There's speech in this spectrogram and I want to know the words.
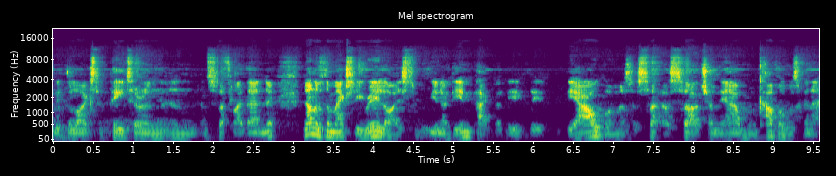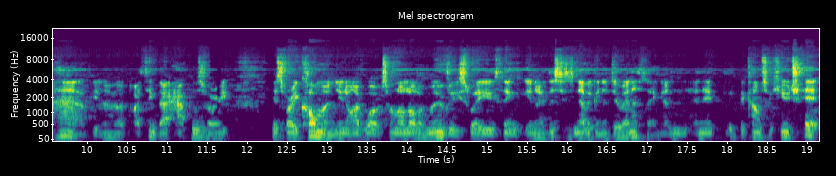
with the likes of Peter and and, and stuff like that, none of them actually realised you know the impact that the, the the album as, a, as such and the album cover was going to have. You know, I, I think that happens hmm. very. It's very common. You know, I've worked on a lot of movies where you think, you know, this is never going to do anything, and and it, it becomes a huge hit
